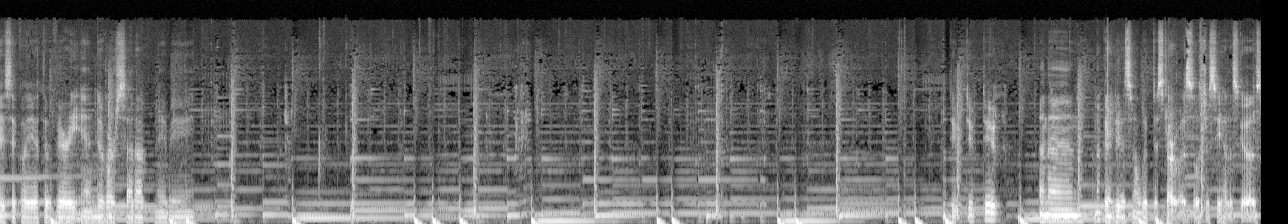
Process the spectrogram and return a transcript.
basically at the very end of our setup, maybe. Doop, doop. And then I'm not going to do this in a loop to start with, so let's just see how this goes.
